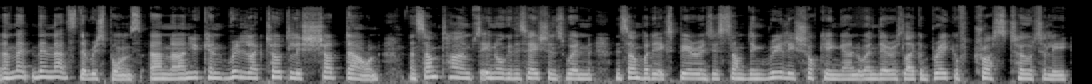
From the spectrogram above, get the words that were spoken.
And then, then that's the response. And, and you can really like totally shut down. And sometimes in organizations when, when somebody experiences something really shocking and when there is like a break of trust totally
